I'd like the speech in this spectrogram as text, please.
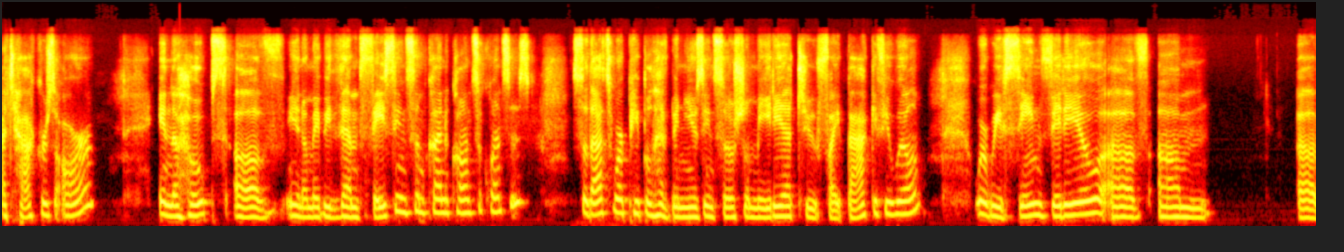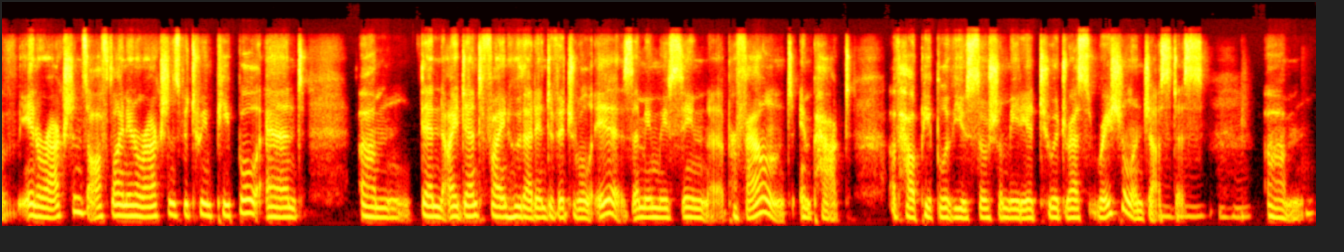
attackers are in the hopes of, you know, maybe them facing some kind of consequences. So that's where people have been using social media to fight back, if you will, where we've seen video of, um, of interactions, offline interactions between people, and um, then identifying who that individual is. I mean, we've seen a profound impact of how people have used social media to address racial injustice. Mm-hmm, mm-hmm. Um,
